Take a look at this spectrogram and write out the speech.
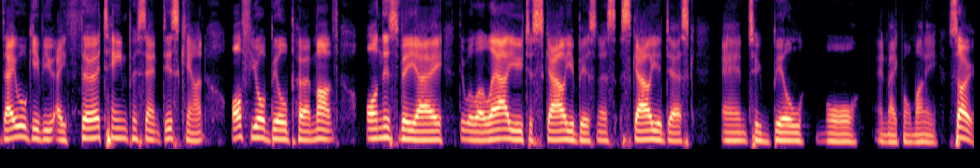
they will give you a 13% discount off your bill per month on this VA that will allow you to scale your business, scale your desk, and to bill more and make more money. So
